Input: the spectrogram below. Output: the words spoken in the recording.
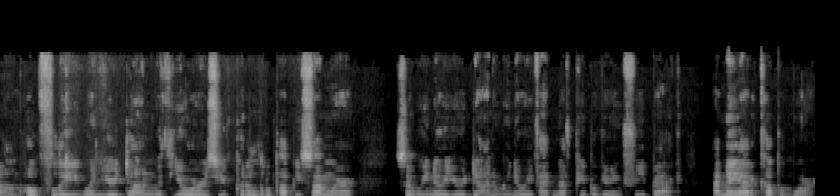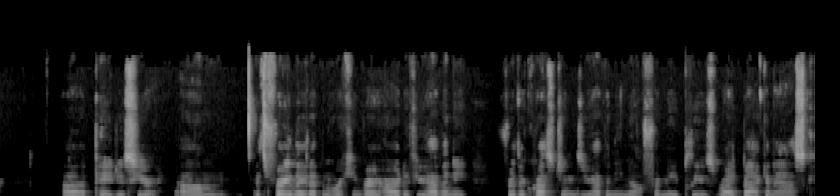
Um, hopefully when you're done with yours, you've put a little puppy somewhere so we know you're done and we know we've had enough people giving feedback. I may add a couple more uh, pages here. Um, it's very late. I've been working very hard. If you have any further questions, you have an email from me, please write back and ask,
